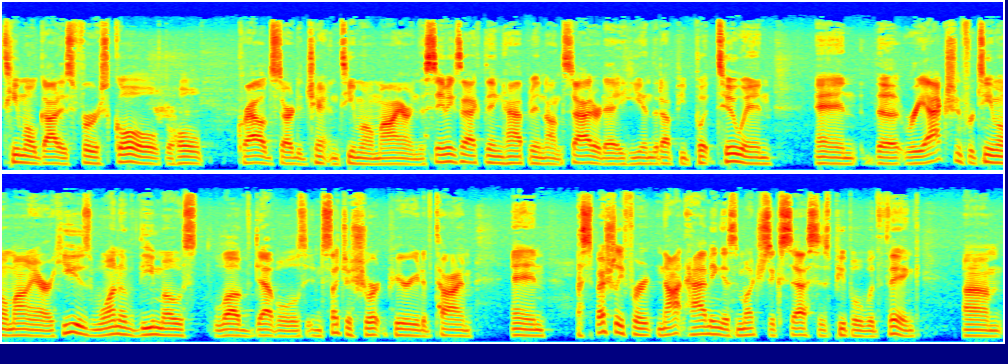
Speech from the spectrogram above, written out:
Timo got his first goal, the whole crowd started chanting Timo Meier, and the same exact thing happened on Saturday. He ended up he put two in, and the reaction for Timo Meier, he is one of the most loved Devils in such a short period of time, and especially for not having as much success as people would think, um,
